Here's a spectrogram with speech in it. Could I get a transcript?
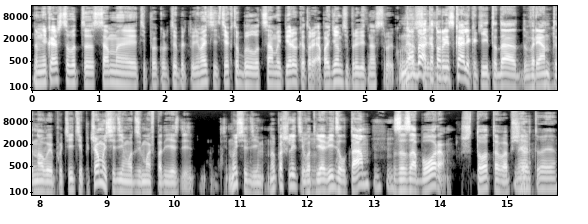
Но мне кажется, вот э, самые, типа, крутые предприниматели, те, кто был вот самый первый, который, а пойдемте прыгать на стройку. Ну да, все которые искали какие-то, да, варианты, новые пути. Типа, что мы сидим вот зимой в подъезде? Ну, сидим. Ну, пошлите. Вот Мгм. я видел там, Мгм. за забором, что-то вообще. Мертвая.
